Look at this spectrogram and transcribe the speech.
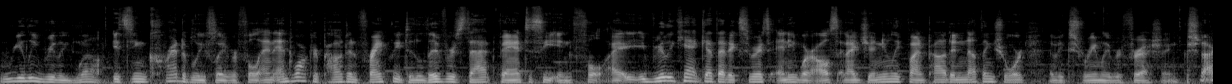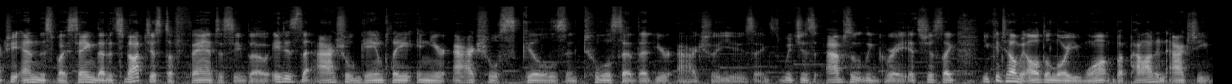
really, really well. It's incredibly flavorful, and Endwalker Paladin frankly delivers that fantasy in full. I really can't get that experience anywhere else, and I genuinely find Paladin nothing short of extremely refreshing. I should actually end this by saying that it's not just a fantasy though, it is the actual gameplay in your actual skills and toolset that you're actually using, which is absolutely great. It's just like, you can tell me all the lore you want, but Paladin actually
